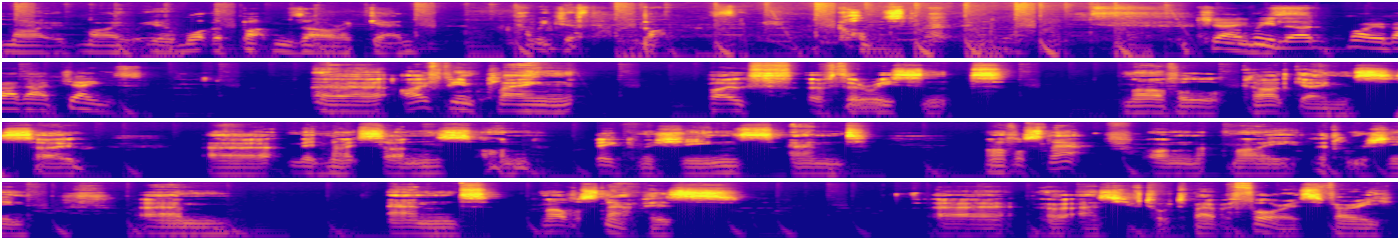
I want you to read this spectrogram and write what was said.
my my you know what the buttons are again. Can we just have buttons constantly? James, We learn. Worry about that, James. Uh, I've been playing both of the recent Marvel card games. So, uh, Midnight Suns on big machines and Marvel Snap on my little machine. Um, and Marvel Snap is, uh, as you've talked about before, it's very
